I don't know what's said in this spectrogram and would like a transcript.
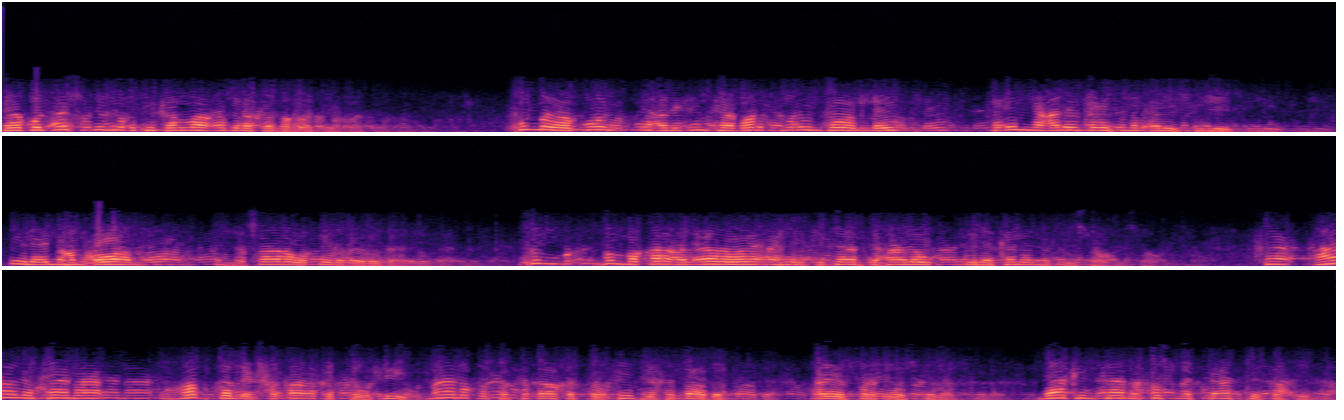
فيقول أسلم يؤتيك الله أجرك مرتين. ثم يقول يعني إن كبرت وإن توليت فإن عليك اسم الأريسيين. قيل إنهم عوام النصارى وقيل غير ذلك. ثم ثم قرأ الآية ويا أهل الكتاب تعالوا إلى كلمة سواء. فهذا كان ضبطا لحقائق التوحيد. ما نقص حقائق التوحيد بخطابه عليه الصلاة والسلام. لكن كان حسن التأتي قائما.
